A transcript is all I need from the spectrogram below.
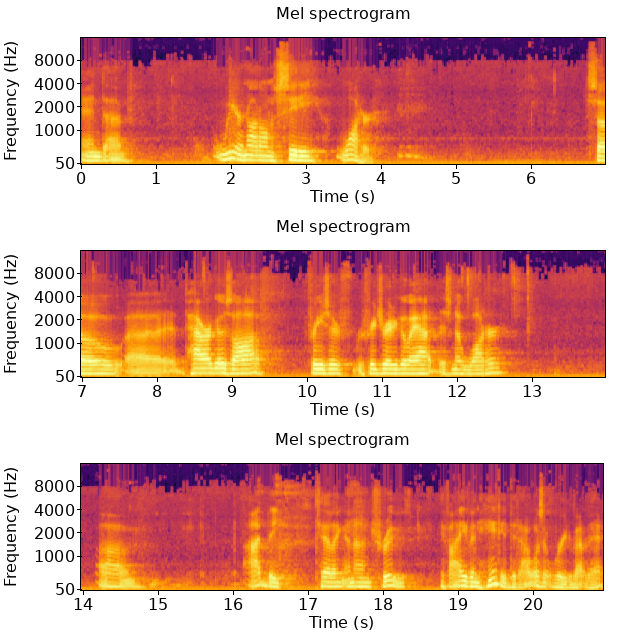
and uh, we are not on city water. So uh, power goes off, freezer, refrigerator go out. There's no water. Um, I'd be telling an untruth if I even hinted that I wasn't worried about that.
